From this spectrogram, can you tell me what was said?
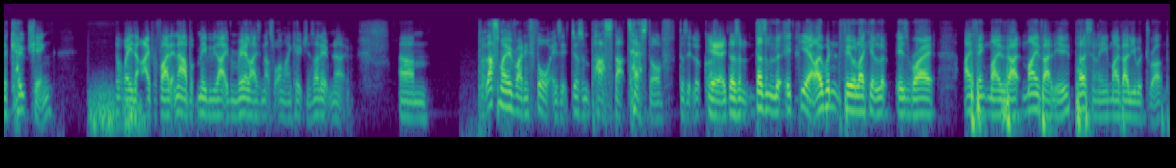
the coaching the way that I provide it now, but maybe without even realizing that's what online coaching is. I don't know. Um, but that's my overriding thought: is it doesn't pass that test of does it look right? Yeah, it doesn't doesn't look. It, yeah, I wouldn't feel like it look is right. I think my va- my value personally, my value would drop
